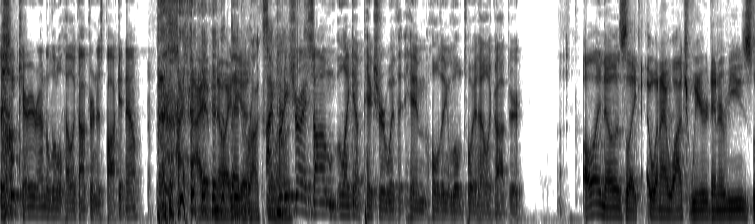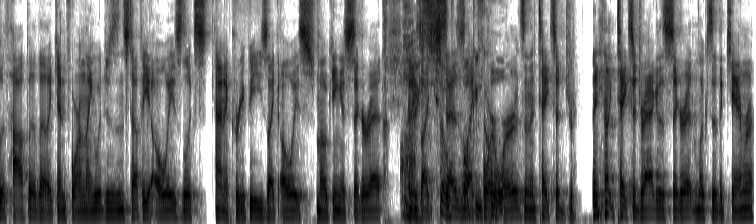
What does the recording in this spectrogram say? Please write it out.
Does he carry around a little helicopter in his pocket now? I have no idea. rocks so I'm pretty hard. sure I saw him like a picture with him holding a little toy helicopter. All I know is like when I watch weird interviews with Hoppe, that like in foreign languages and stuff, he always looks kind of creepy. He's like always smoking a cigarette, oh, and he's he's like so says like four cool. words, and then takes a dr- then he like takes a drag of the cigarette and looks at the camera.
